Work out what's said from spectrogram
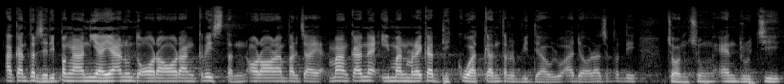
Akan terjadi penganiayaan untuk orang-orang Kristen, orang-orang percaya. Makanya iman mereka dikuatkan terlebih dahulu. Ada orang seperti John Sung, Andrew G,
